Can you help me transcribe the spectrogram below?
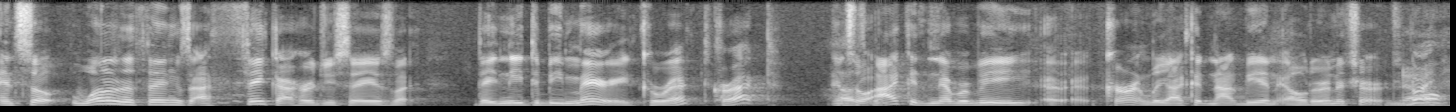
And so one of the things I think I heard you say is like they need to be married, correct? Correct. And so I could never be, uh, currently, I could not be an elder in the church. Right.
